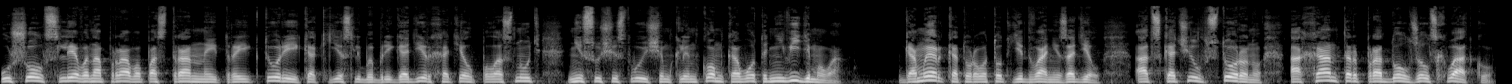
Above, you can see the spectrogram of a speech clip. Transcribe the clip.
ушел слева направо по странной траектории, как если бы бригадир хотел полоснуть несуществующим клинком кого-то невидимого. Гомер, которого тот едва не задел, отскочил в сторону, а Хантер продолжил схватку.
